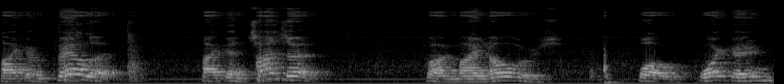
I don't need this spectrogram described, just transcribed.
I can feel it. I can touch it. From my nose while working,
